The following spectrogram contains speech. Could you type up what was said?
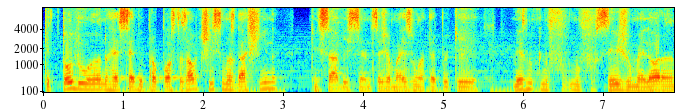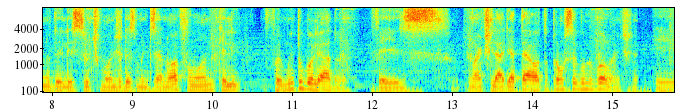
que todo ano recebe propostas altíssimas da China. Quem sabe esse ano seja mais um, até porque, mesmo que não, não seja o melhor ano dele esse último ano de 2019, foi um ano que ele foi muito goleador. Fez uma artilharia até alta para um segundo volante. Né? E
